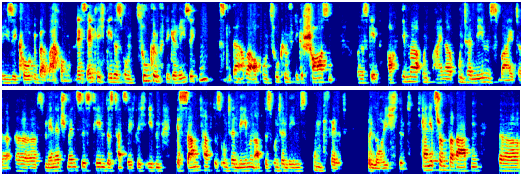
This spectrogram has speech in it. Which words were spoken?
Risikoüberwachung. Letztendlich geht es um zukünftige Risiken, es geht aber auch um zukünftige Chancen. Und es geht auch immer um ein unternehmensweite äh, Managementsystem, das tatsächlich eben gesamthaft das Unternehmen, auch das Unternehmensumfeld beleuchtet. Ich kann jetzt schon verraten, äh,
